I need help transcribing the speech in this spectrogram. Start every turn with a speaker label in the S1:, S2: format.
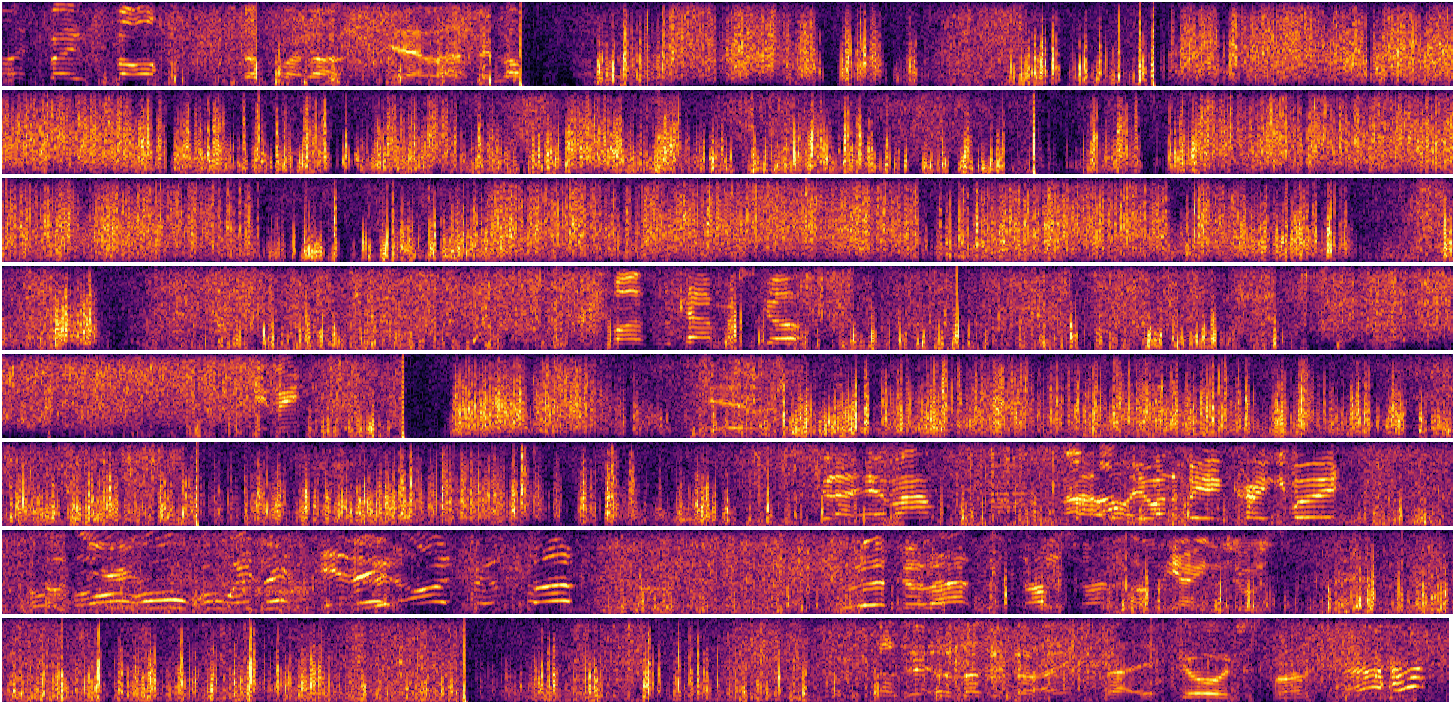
S1: nice boat fast and stuff like that.
S2: Yeah, man.
S1: They love Smile for the camera, Scott. boy. Oh,
S3: oh, oh, oh, is it? Is it? Is it
S1: on the sun? Look at that, the sun shines on the angels. Does it or does it not?
S2: That is gorgeous, man.
S1: Uh-huh.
